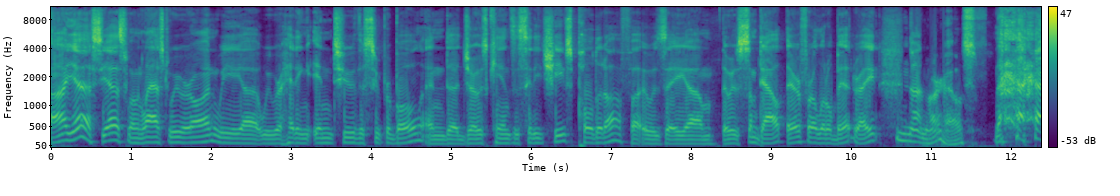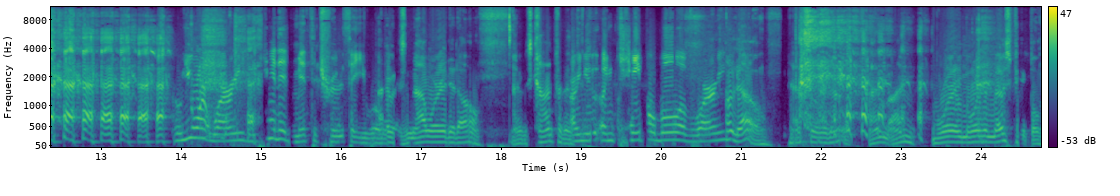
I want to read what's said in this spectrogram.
Ah, yes, yes. When last we were on, we uh, we were heading into the Super Bowl, and uh, Joe's Kansas City Chiefs pulled it off. Uh, it was a um, there was some doubt there for a little bit, right? Not in our house. Oh, you weren't worried. You can't admit the truth that you were I was not worried at all. I was confident. Are you incapable of worry? Oh no, absolutely not. I'm, I'm worried more than most people.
